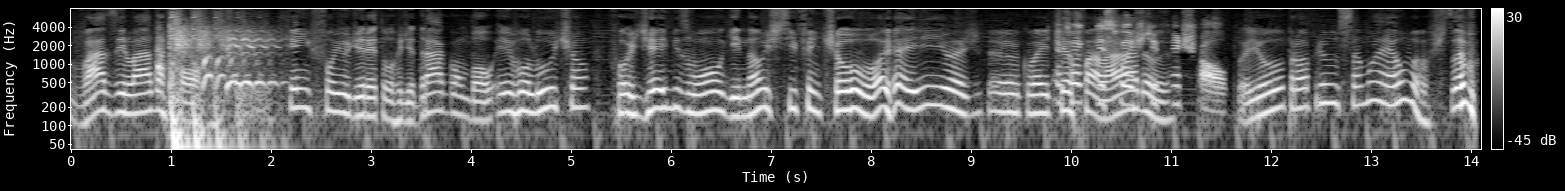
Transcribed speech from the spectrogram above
Vazilada forte. Quem foi o diretor de Dragon Ball Evolution foi James Wong, não Stephen Chow. Olha aí, mano. Como Quem tinha falado. foi? Foi o próprio Samuel, mano. Samuel,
